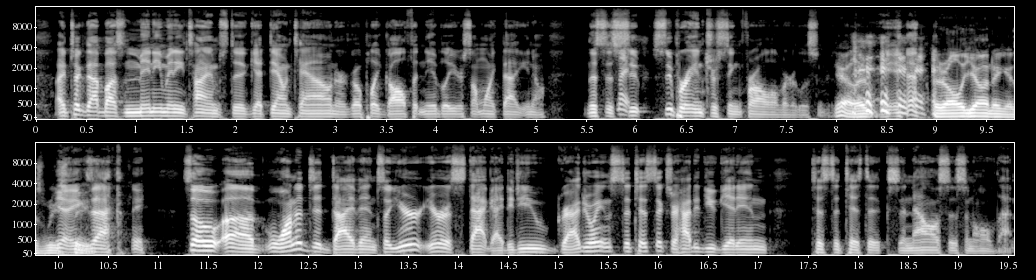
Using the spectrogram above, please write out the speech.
I took that bus many, many times to get downtown or go play golf at Nibley or something like that. You know, this is Nice. su- super interesting for all of our listeners. yeah, they're, Yeah. they're all yawning as we yeah, speak. exactly. So, uh, wanted to dive in. So, you're you're a stat guy. Did you graduate in statistics, or how did you get into statistics analysis and all of that?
